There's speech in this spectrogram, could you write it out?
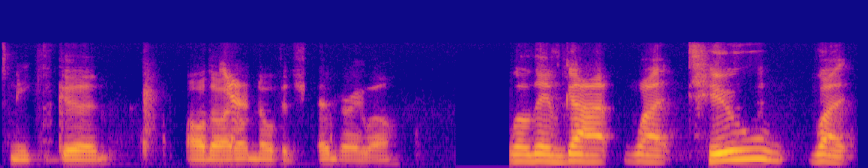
sneaky good. Although I don't know if it's shared very well. Well, they've got what two what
